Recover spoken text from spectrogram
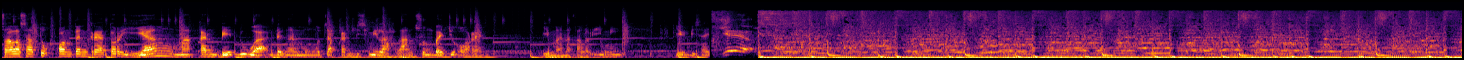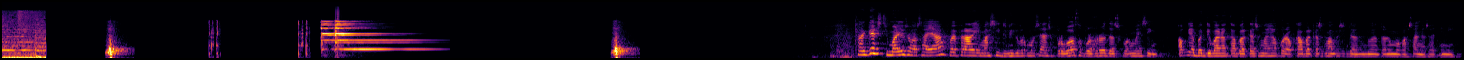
salah satu konten kreator yang makan B2 dengan mengucapkan bismillah langsung baju oranye. Gimana kalau ini? Yuk bisa. Hai guys, jumpa lagi sama saya, Fevrari Masih di Promosi Super Wow, Super Hero, dan Super Amazing Oke, bagaimana kabar kalian semuanya? Aku kabar kalian semua masih dalam lindungan Tuhan Muka Sang saat ini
